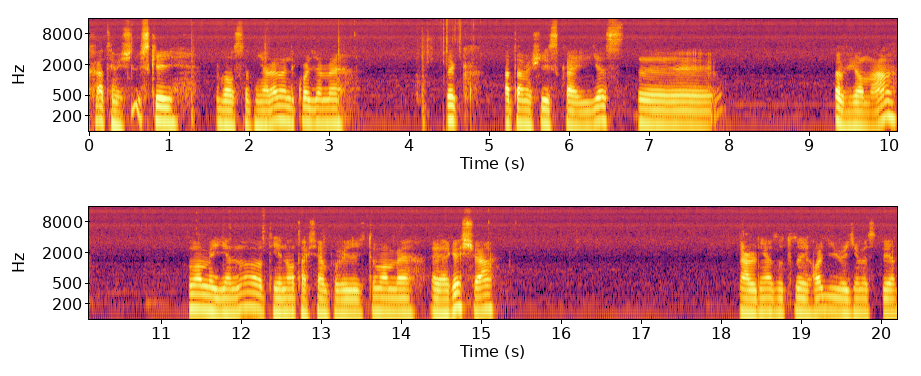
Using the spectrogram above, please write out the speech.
chaty myśliwskiej. Chyba ostatni element kładziemy. Tyk. Chata myśliwska jest yy, ustawiona. Tu mamy jenot, jenota chciałem powiedzieć. Tu mamy e, Rysia. Ale nie o to tutaj chodzi. Wejdziemy sobie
